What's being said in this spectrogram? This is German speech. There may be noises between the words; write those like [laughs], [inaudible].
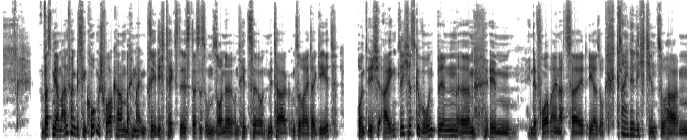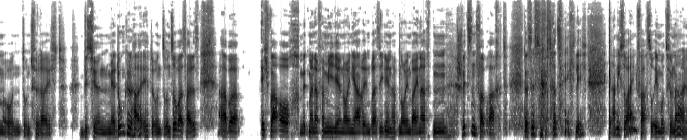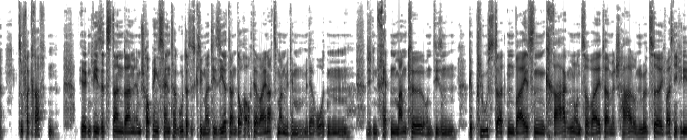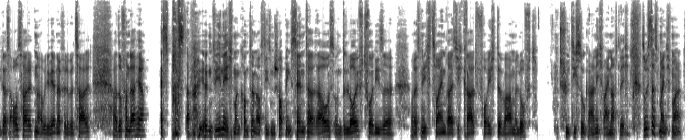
Was mir am Anfang ein bisschen komisch vorkam bei meinem Predigtext ist, dass es um Sonne und Hitze und Mittag und so weiter geht. Und ich eigentlich es gewohnt bin, ähm, im, in der Vorweihnachtszeit eher so kleine Lichtchen zu haben und, und vielleicht ein bisschen mehr Dunkelheit und, und sowas alles. Aber ich war auch mit meiner Familie neun Jahre in Brasilien, habe neun Weihnachten schwitzend verbracht. Das ist [laughs] tatsächlich gar nicht so einfach, so emotional zu verkraften. Irgendwie sitzt dann dann im Shoppingcenter, gut, das ist klimatisiert, dann doch auch der Weihnachtsmann mit dem mit der roten, diesen fetten Mantel und diesen geplusterten weißen Kragen und so weiter mit Schal und Mütze. Ich weiß nicht, wie die das aushalten, aber die werden dafür bezahlt. Also von daher es passt aber [laughs] irgendwie nicht. Man kommt dann aus diesem Shoppingcenter raus und läuft vor diese, weiß nicht, 32 Grad feuchte, warme Luft und fühlt sich so gar nicht weihnachtlich. So ist das manchmal.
